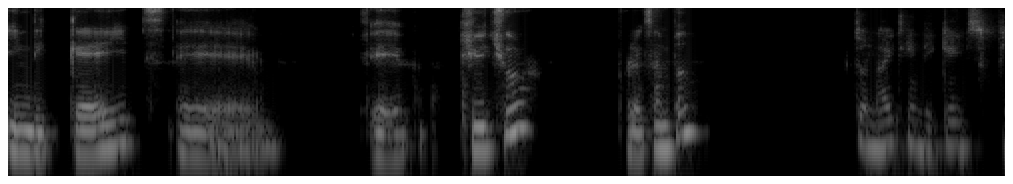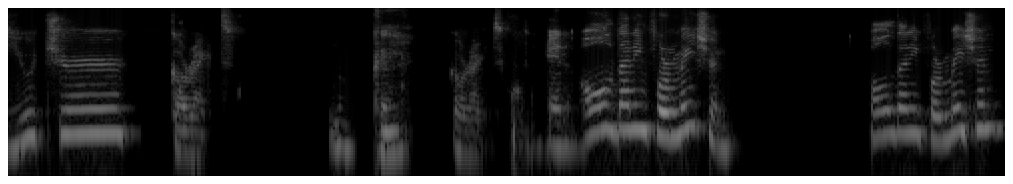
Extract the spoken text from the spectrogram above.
indicates uh, future, for example. Tonight indicates future. Correct. Okay. Correct. And all that information, all that information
